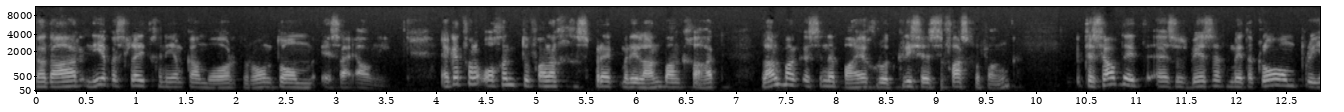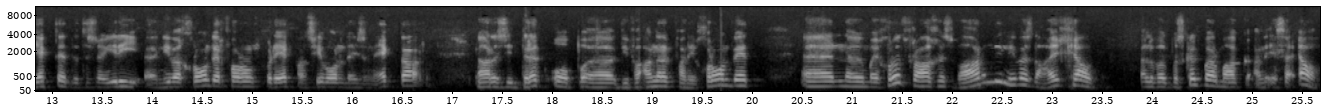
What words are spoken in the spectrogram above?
dat daar nie 'n besluit geneem kan word rondom SAL nie. Ek het vanoggend toevallig 'n gesprek met die Landbank gehad. Landbank is in 'n baie groot krisis vasgevang terselfdertyd is ons besig met 'n klomp projekte. Dit is nou hierdie uh, nuwe grondhervormingsprojek van 700 000 hektaar. Daar is die druk op uh, die verandering van die grondwet. En nou my groot vraag is waarom nie liewes daai geld hulle wil beskikbaar maak aan die SAL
